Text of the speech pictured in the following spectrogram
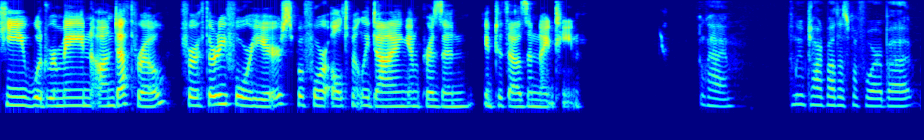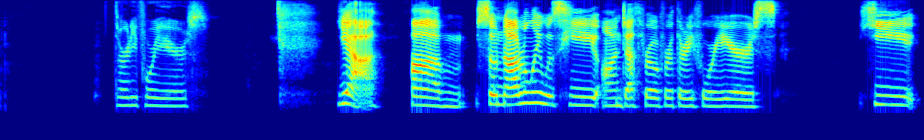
he would remain on death row for 34 years before ultimately dying in prison in 2019. Okay. We've talked about this before, but 34 years. Yeah. Um so not only was he on death row for 34 years, he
